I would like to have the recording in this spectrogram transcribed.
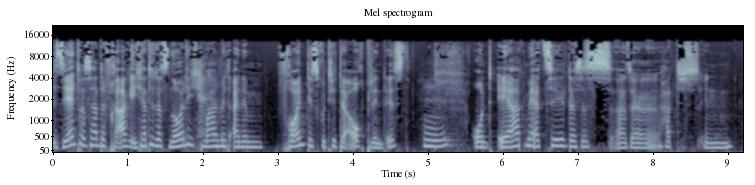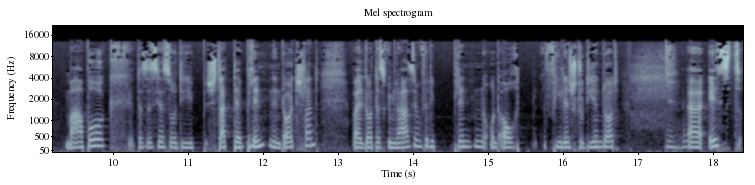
Sehr interessante Frage. Ich hatte das neulich mal mit einem Freund diskutiert, der auch blind ist. Hm. Und er hat mir erzählt, dass es, also er hat in Marburg, das ist ja so die Stadt der Blinden in Deutschland, weil dort das Gymnasium für die Blinden und auch viele studieren dort mhm. äh, ist.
